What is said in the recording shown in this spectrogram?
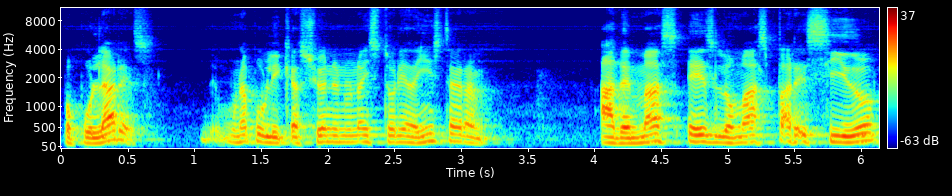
populares, una publicación en una historia de Instagram, además es lo más parecido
